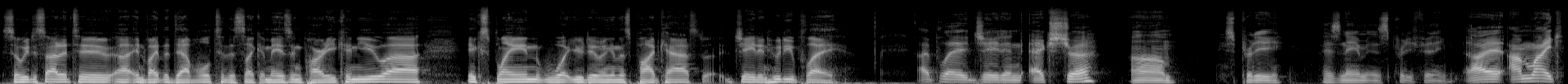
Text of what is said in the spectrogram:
So we decided to uh, invite the devil to this like amazing party. Can you uh, explain what you're doing in this podcast? Jaden, who do you play? I play Jaden Extra. Um, he's pretty. His name is pretty fitting. I I'm like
